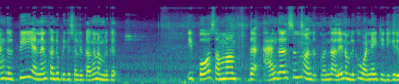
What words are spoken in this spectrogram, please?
ஆங்கிள் பிஎன்என் கண்டுபிடிக்க சொல்லியிருக்காங்க நம்மளுக்கு. இப்போது சம் ஆஃப் த ஆங்கிள்ஸ்னு வந்து வந்தாலே நம்மளுக்கு ஒன் எயிட்டி டிகிரி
